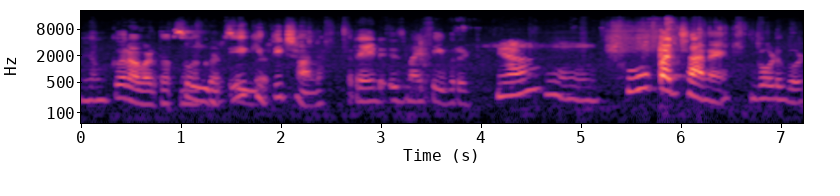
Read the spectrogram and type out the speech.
भयंकर आवडतात मला सुंदर. हे सुंदर. किती छान आहे. रेड इज माय फेवरेट या? खूपच छान आहे. गोड गोड.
